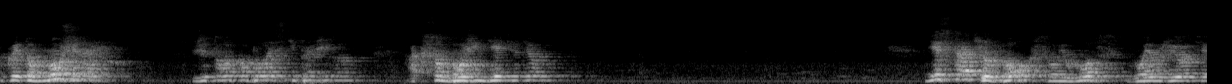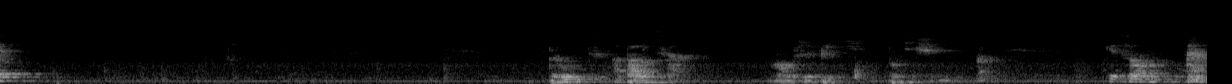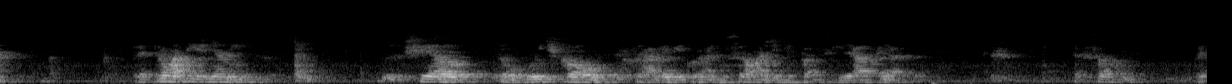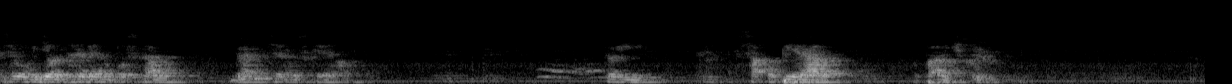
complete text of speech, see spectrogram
ako je to možné, že toľko bolesti prežívam, ak som Božím dieťaťom. Nestratil Boh svoju moc v mojom živote? Prúd a palica môže byť potešený. Keď som pred troma týždňami šiel tou uličkou, ktorá vedie ku nášmu sromaždeniu v panických dráciach, tak som pred sebou videl zhrebenú postavu brata Cerovského, ktorý sa opieral o paličku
